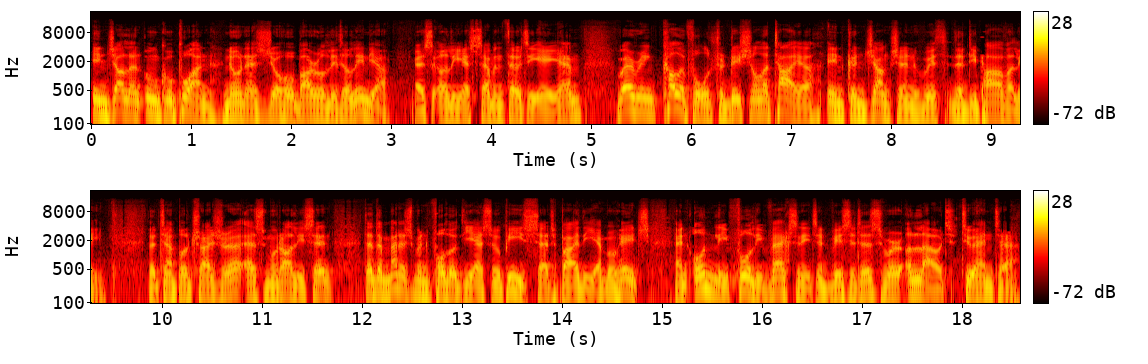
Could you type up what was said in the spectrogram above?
in Jalan Ungku Puan, known as Johor Bahru Little India, as early as 7.30 a.m., wearing colourful traditional attire in conjunction with the Deepavali. The temple treasurer, S. Murali, said that the management followed the SOPs set by the MOH and only fully vaccinated visitors were allowed to enter.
